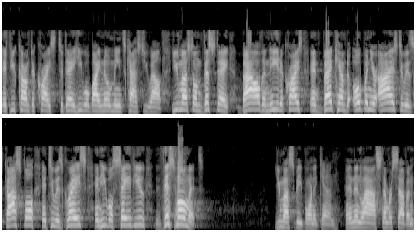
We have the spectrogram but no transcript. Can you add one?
If you come to Christ today, He will by no means cast you out. You must on this day bow the knee to Christ and beg Him to open your eyes to His gospel and to His grace, and He will save you this moment. You must be born again. And then last, number seven,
